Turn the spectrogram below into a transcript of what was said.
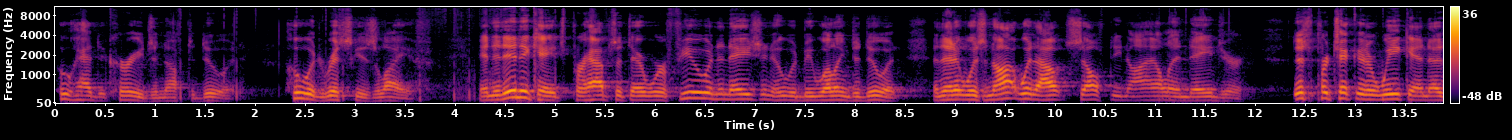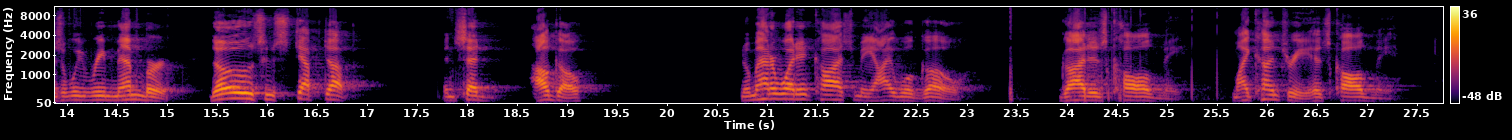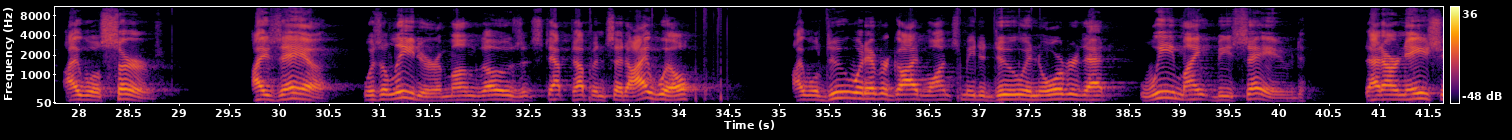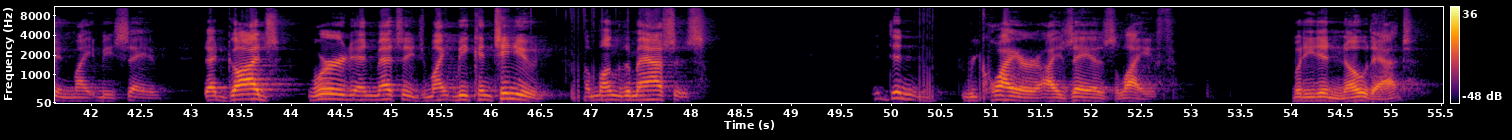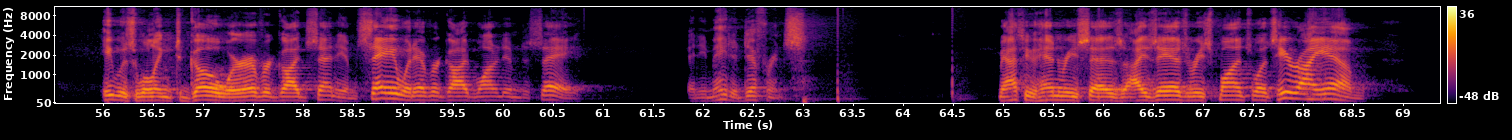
Who had the courage enough to do it? Who would risk his life? And it indicates perhaps that there were few in the nation who would be willing to do it, and that it was not without self denial and danger. This particular weekend, as we remember those who stepped up and said, I'll go, no matter what it costs me, I will go. God has called me. My country has called me. I will serve. Isaiah was a leader among those that stepped up and said, I will. I will do whatever God wants me to do in order that we might be saved, that our nation might be saved, that God's word and message might be continued among the masses. It didn't require Isaiah's life. But he didn't know that. He was willing to go wherever God sent him, say whatever God wanted him to say. And he made a difference. Matthew Henry says Isaiah's response was, Here I am,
